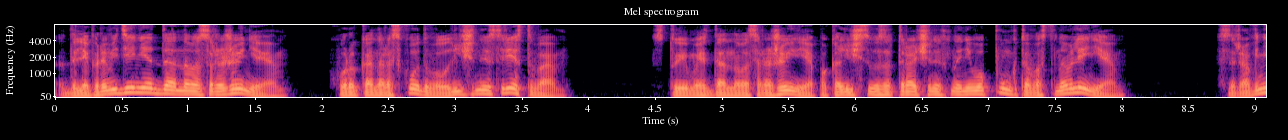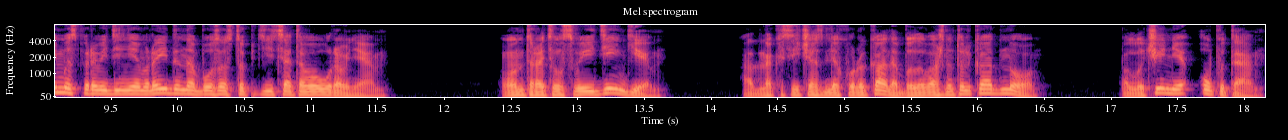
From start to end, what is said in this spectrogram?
Для проведения данного сражения Хуракан расходовал личные средства. Стоимость данного сражения по количеству затраченных на него пунктов восстановления сравнима с проведением рейда на босса 150 уровня. Он тратил свои деньги, Однако сейчас для Хуракана было важно только одно – получение опыта.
